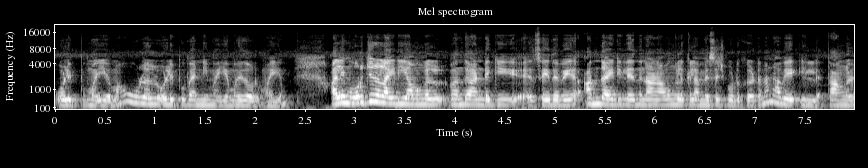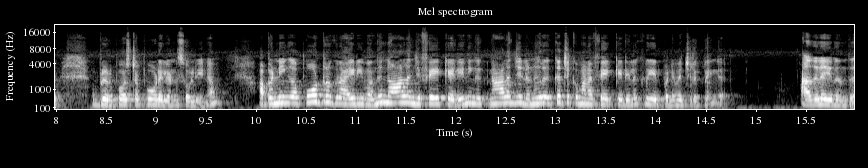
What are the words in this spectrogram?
ஒழிப்பு மையமா ஊழல் ஒழிப்பு வன்னி மையமா ஏதோ ஒரு மையம். அதுலேயும் ஒரிஜினல் ஐடி அவங்க வந்து அன்றைக்கு செய்தவே அந்த ஐடியிலேருந்து நான் அவங்களுக்கு எல்லாம் மெசேஜ் போட்டு கேட்டேன்னா நான் இல்லை தாங்கள் இப்படி ஒரு போஸ்ட்டை போடலைன்னு சொல்லினா அப்போ நீங்கள் போட்டிருக்கிற ஐடி வந்து நாலஞ்சு ஃபேக் ஐடியை நீங்கள் நாலஞ்சு இல்லை எக்கச்சக்கமான ஃபேக் ஐடியில் கிரியேட் பண்ணி வச்சிருக்கீங்க அதுல இருந்து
